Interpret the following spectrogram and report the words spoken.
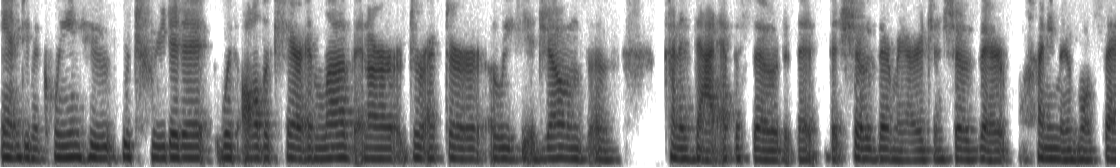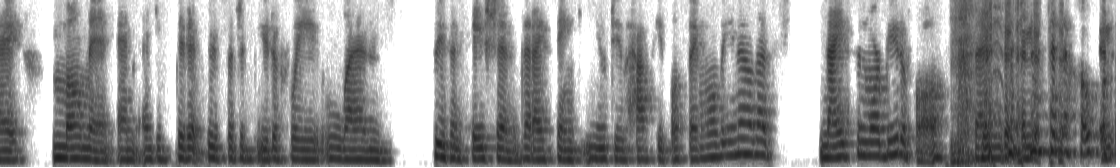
andy mcqueen who who treated it with all the care and love and our director alethea jones of kind of that episode that that shows their marriage and shows their honeymoon we'll say moment and and just did it through such a beautifully lensed presentation that I think you do have people saying, well, you know, that's nice and more beautiful than, and, than and,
